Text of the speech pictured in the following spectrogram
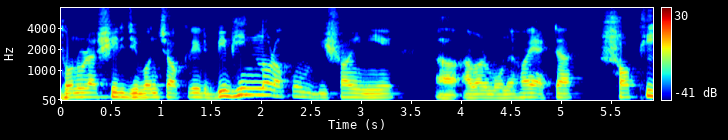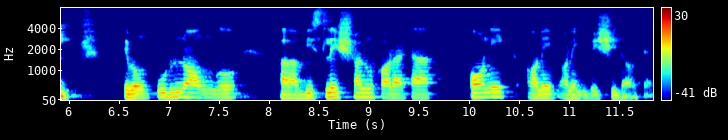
ধনুরাশির জীবনচক্রের বিভিন্ন রকম বিষয় নিয়ে আমার মনে হয় একটা সঠিক এবং পূর্ণ অঙ্গ বিশ্লেষণ করাটা অনেক অনেক অনেক বেশি দরকার।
